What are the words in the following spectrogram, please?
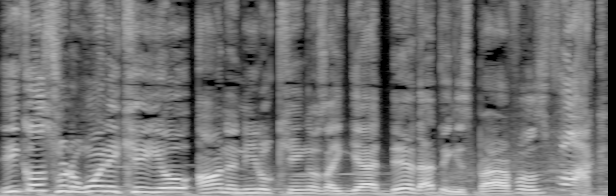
he goes for the 1 AKO on the Nidoking. I was like, yeah, damn, that thing is powerful as fuck.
